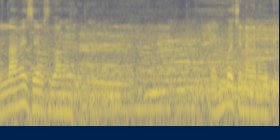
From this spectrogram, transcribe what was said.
எல்லாமே சேல்ஸ் தாங்க. ரொம்ப சின்ன கண்ணுக்குட்டி.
